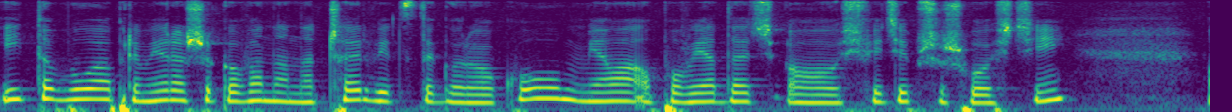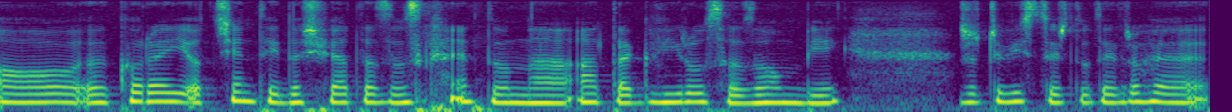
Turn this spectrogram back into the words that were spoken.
I to była premiera szykowana na czerwiec tego roku. Miała opowiadać o świecie przyszłości o Korei odciętej do świata ze względu na atak wirusa zombie. Rzeczywistość tutaj trochę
